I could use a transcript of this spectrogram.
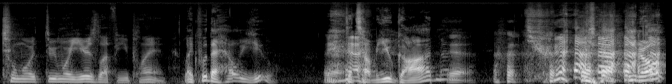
two more, three more years left for you playing." Like, who the hell are you to tell me you God, man? Yeah. You know,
